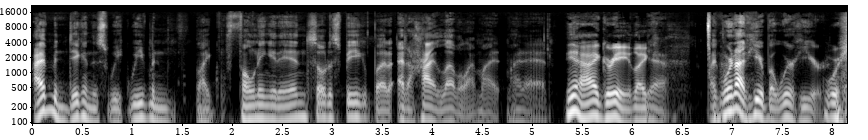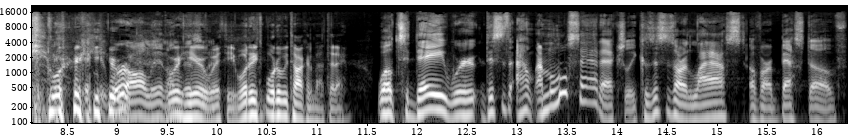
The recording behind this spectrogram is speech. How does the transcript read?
I've been digging this week. We've been like phoning it in, so to speak, but at a high level, I might might add. Yeah, I agree. Like, yeah, like we're not here, but we're here. we're we're here. We're all in We're this here one. with you. What are what are we talking about today? Well, today we're this is I'm I'm a little sad actually because this is our last of our best of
